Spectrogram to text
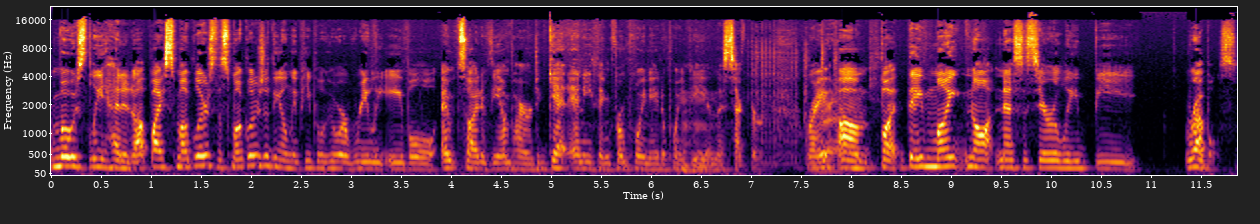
mostly headed up by smugglers. The smugglers are the only people who are really able outside of the empire to get anything from point A to point B in this sector, right? Right. Um, but they might not necessarily be rebels.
